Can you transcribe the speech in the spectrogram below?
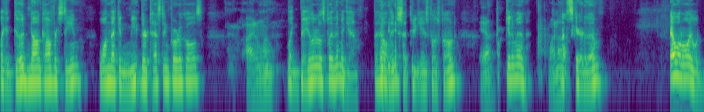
Like a good non-conference team, one that can meet their testing protocols? I don't know. Like Baylor, let's play them again. The hell, they just had two games postponed. Yeah. Get them in. Why not? Not scared of them. Illinois would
